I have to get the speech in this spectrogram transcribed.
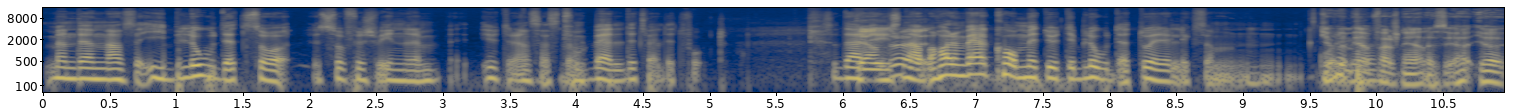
men den alltså i blodet så, så försvinner den, utrensas den väldigt, väldigt fort. Så där Det är det ju snabba. Har den väl kommit ut i blodet då är det liksom... Mm. Jag går var det mer på- fascinerande. Så jag, jag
